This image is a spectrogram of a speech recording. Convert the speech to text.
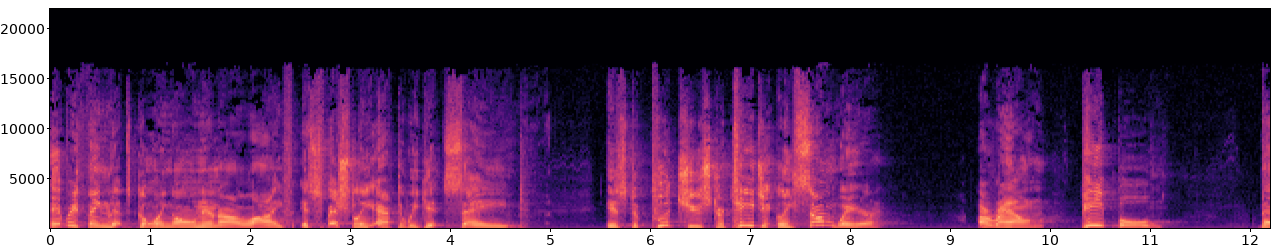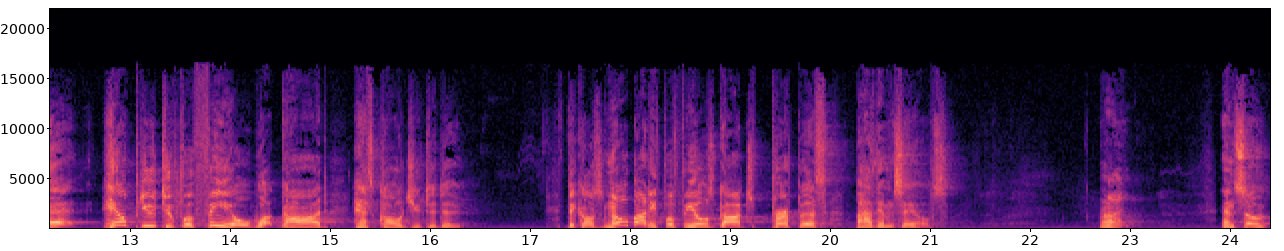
everything that's going on in our life, especially after we get saved, is to put you strategically somewhere around people that help you to fulfill what God has called you to do. Because nobody fulfills God's purpose by themselves. Right? And so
